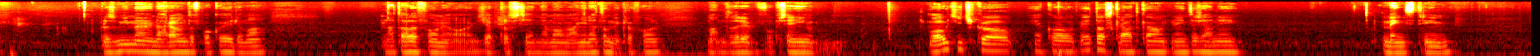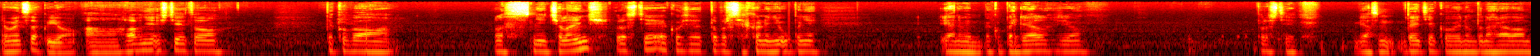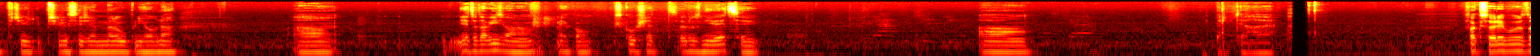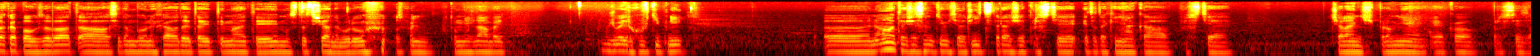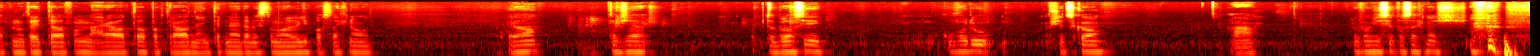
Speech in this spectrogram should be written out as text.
rozumíme, nahrávám to v pokoji doma na telefon, jo, že prostě nemám ani na tom mikrofon, mám to tady opřený o autíčko, jako je to zkrátka, není to žádný mainstream, nebo něco takového. A hlavně ještě je to taková vlastně challenge prostě, jakože to prostě jako není úplně, já nevím, jako prdel, že jo. Prostě já jsem teď jako jenom to nahrávám, přijdu, přijdu si, že milu úplný hovna a je to ta výzva, no, jako zkoušet různé věci. A prdele. Fakt sorry, budu to takhle pauzovat a si tam budu nechávat tady, tady ty moje ty, moc to stříhat nebudu, aspoň to možná být, může být trochu vtipný. Uh, no, takže jsem tím chtěl říct teda, že prostě je to taky nějaká prostě challenge pro mě, jako prostě zapnout tady telefon, nahrávat to, pak trávat na internet, aby to mohli lidi poslechnout. Jo, takže to bylo asi k úvodu všecko a doufám, že si poslechneš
